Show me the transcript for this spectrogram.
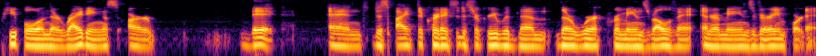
people and their writings are big and despite the critics that disagree with them, their work remains relevant and remains very important.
